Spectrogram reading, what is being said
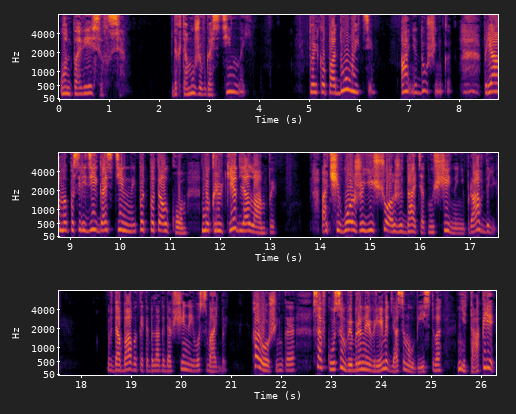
Он повесился. Да к тому же в гостиной. Только подумайте, Аня, душенька, прямо посреди гостиной под потолком на крюке для лампы. А чего же еще ожидать от мужчины, не правда ли? Вдобавок, это была годовщина его свадьбы. Хорошенькое, со вкусом выбранное время для самоубийства. Не так ли?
